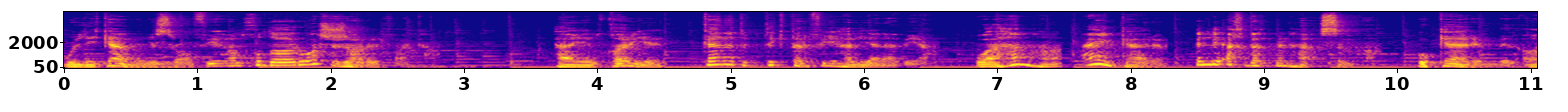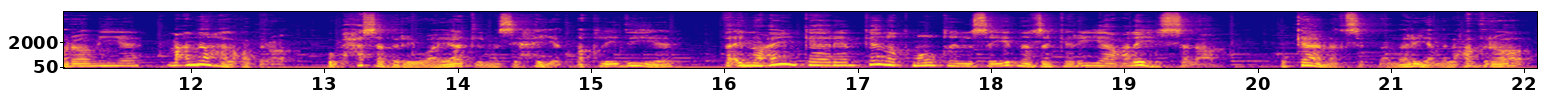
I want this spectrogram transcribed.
واللي كانوا يزرعوا فيها الخضار وأشجار الفاكهة. هاي القرية كانت بتكتر فيها الينابيع وأهمها عين كارم اللي أخذت منها اسمها. وكارم بالآرامية معناها العذراء. وبحسب الروايات المسيحية التقليدية فإنه عين كارم كانت موطن لسيدنا زكريا عليه السلام. وكانت ستنا مريم العذراء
